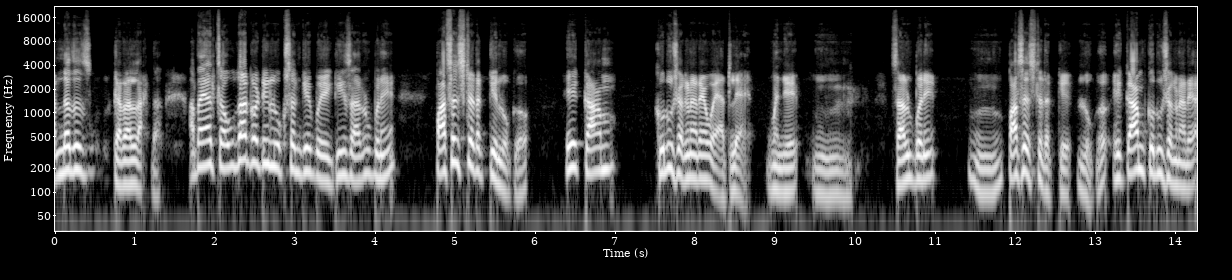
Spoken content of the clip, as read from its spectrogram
अंदाजच करायला लागतात आता या चौदा कोटी लोकसंख्येपैकी साधारणपणे पासष्ट टक्के लोक हे काम करू शकणाऱ्या वयातले आहेत. म्हणजे साधारणपणे पासष्ट टक्के लोक हे काम करू शकणाऱ्या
